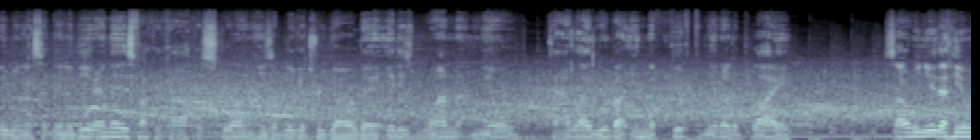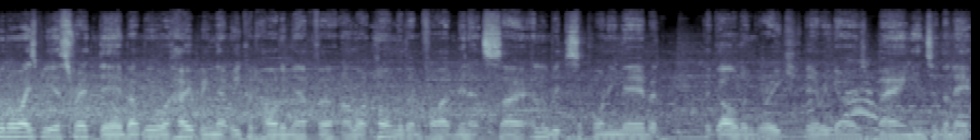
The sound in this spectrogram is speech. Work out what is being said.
leaving us at the end of the year. And there's Fakakakis scoring his obligatory goal there. It is 1-0 to Adelaide River in the fifth minute of play. So we knew that he would always be a threat there, but we were hoping that we could hold him out for a lot longer than five minutes. So a little bit disappointing there, but the Golden Greek. There he goes, bang, into the net.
